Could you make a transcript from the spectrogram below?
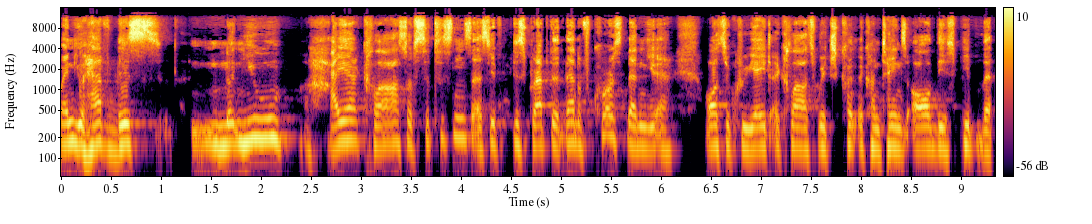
when you have this new higher class of citizens, as you've described it, then of course, then you also create a class which con contains all these people that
